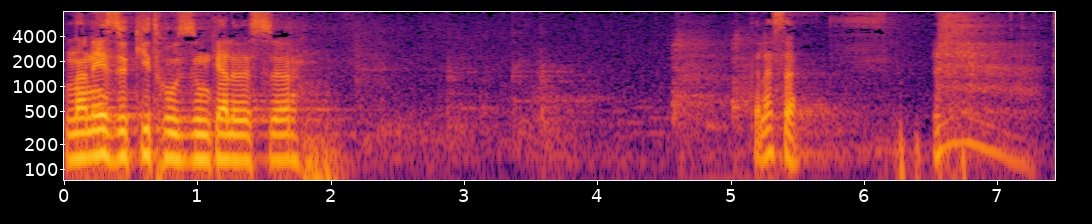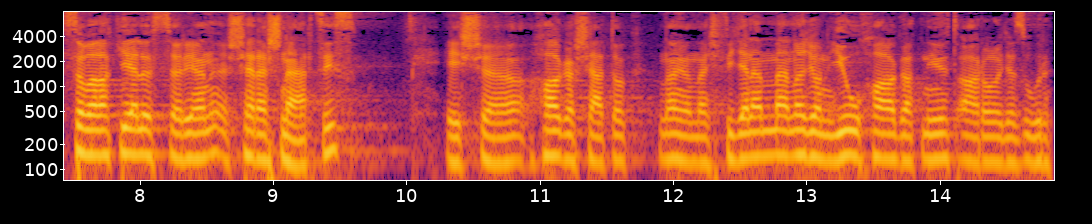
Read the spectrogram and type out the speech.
Na nézzük, kit húzzunk először. Te leszel? Szóval, aki először jön, Seres Nárcisz, és uh, hallgassátok nagyon nagy figyelemmel, nagyon jó hallgatni őt arról, hogy az Úr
